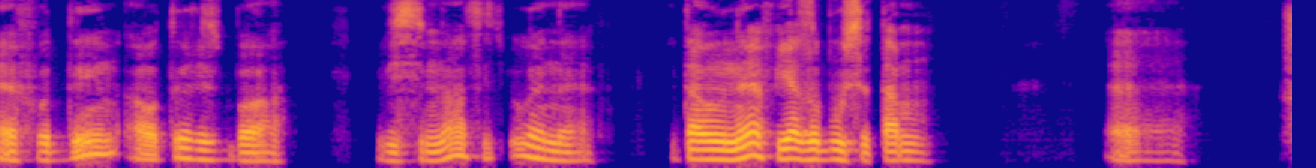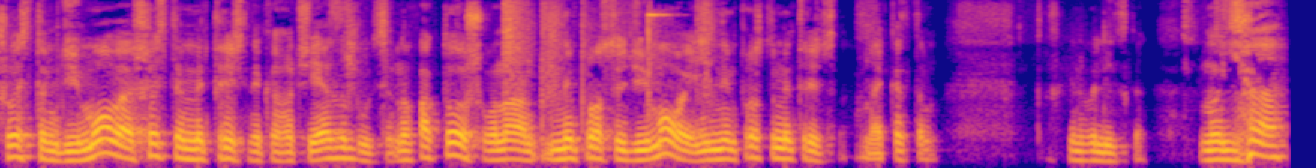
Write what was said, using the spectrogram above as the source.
F1, а ото різьба. 18 УНФ. І там УНФ, я забувся, там е, щось там дюймове, а щось там метричне. Коротше, я забувся. Ну, факт того, що вона не просто дюймова і не просто метрична. Вона якась там трошки інвалідська. Ну я,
